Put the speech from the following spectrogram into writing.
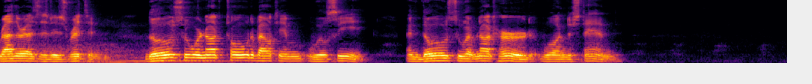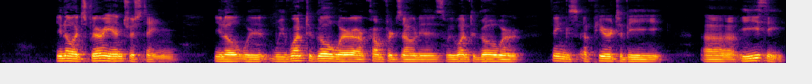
Rather, as it is written, those who were not told about him will see, and those who have not heard will understand. You know, it's very interesting. You know, we, we want to go where our comfort zone is, we want to go where things appear to be uh, easy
